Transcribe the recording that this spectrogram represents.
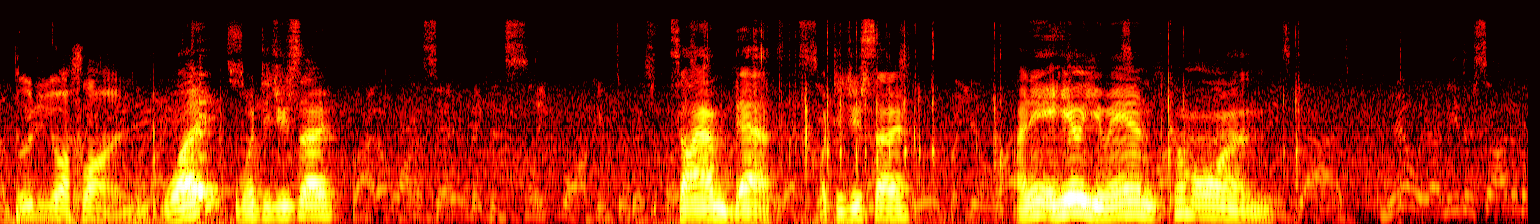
I'm booting you offline. What? What did you say? I don't want to say that they've been sleepwalking through this first Sorry, I'm deaf. What did you say? quarter, but you're right. I didn't hear you, man. Come on. Really on either side of the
